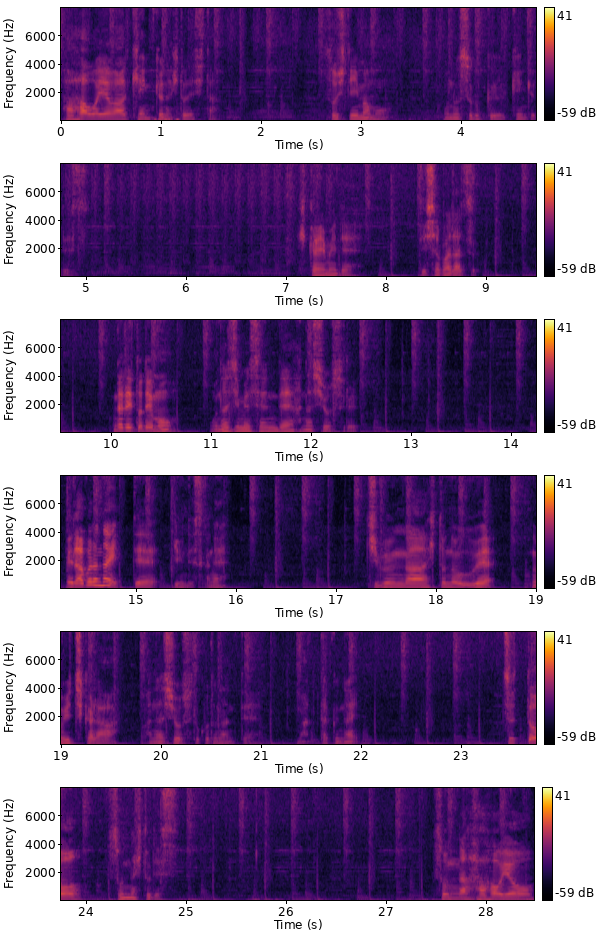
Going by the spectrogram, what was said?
母親は謙虚な人でした。そして今もものすごく謙虚です。控えめで出しゃばらず誰とでも同じ目線で話をする。選ばれないって言うんですかね。自分が人の上の位置から話をすることなんて全くない。ずっとそんな人です。そんな母親を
